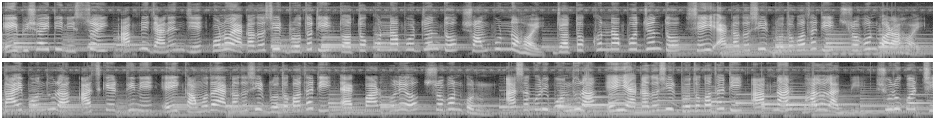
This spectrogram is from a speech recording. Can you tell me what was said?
এই বিষয়টি নিশ্চয়ই আপনি জানেন যে কোনো একাদশীর ব্রতটি ততক্ষণ না পর্যন্ত সম্পূর্ণ হয়। যতক্ষণ না পর্যন্ত সেই একাদশীর ব্রত কথাটি শ্রবণ করা হয়। তাই বন্ধুরা, আজকের দিনে এই কামদা একাদশীর ব্রত কথাটি একবার হলেও শ্রবণ করুন। আশা করি বন্ধুরা এই একাদশীর ব্রত কথাটি আপনার ভালো লাগবে। শুরু করছি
